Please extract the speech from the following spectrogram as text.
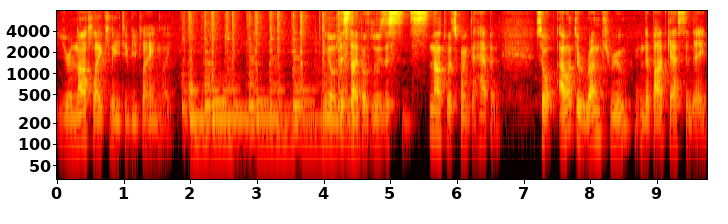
you're not likely to be playing like you know this type of blues. This is not what's going to happen. So I want to run through in the podcast today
